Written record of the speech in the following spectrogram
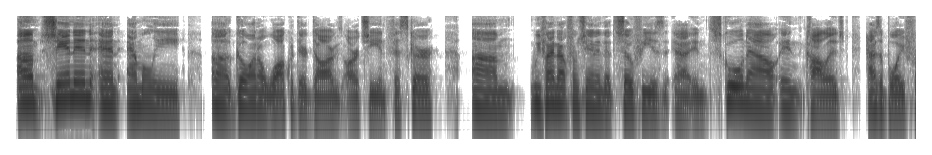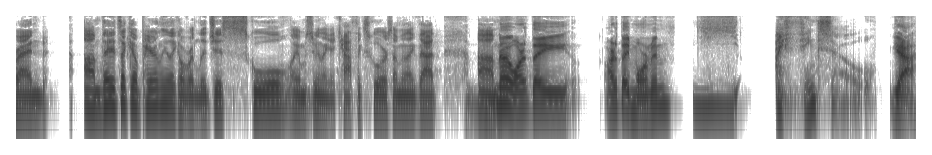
Um, Shannon and Emily uh, go on a walk with their dogs, Archie and Fisker. Um, we find out from Shannon that Sophie is uh, in school now, in college, has a boyfriend. Um, that it's like apparently like a religious school, like I'm assuming like a Catholic school or something like that. Um, no, aren't they? Aren't they Mormon? Ye- I think so. Yeah.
